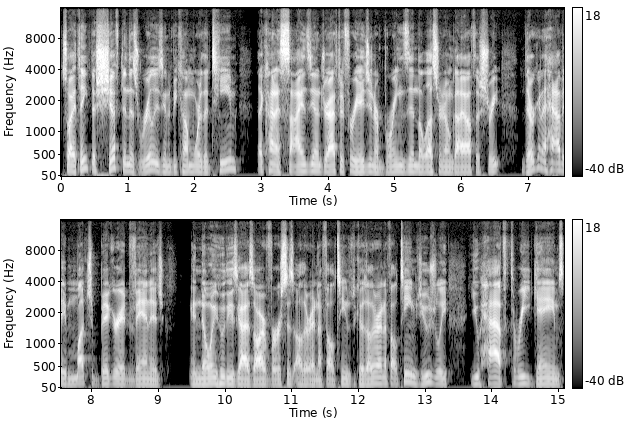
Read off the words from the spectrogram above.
So I think the shift in this really is going to become where the team that kind of signs the undrafted free agent or brings in the lesser known guy off the street, they're going to have a much bigger advantage in knowing who these guys are versus other NFL teams because other NFL teams usually you have three games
